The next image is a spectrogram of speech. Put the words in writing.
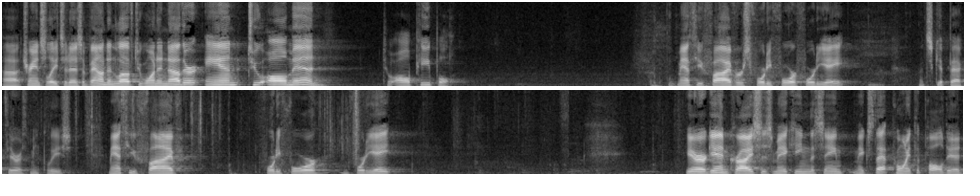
uh, translates it as abound in love to one another and to all men, to all people. Matthew 5, verse 44 48. Let's skip back there with me, please. Matthew 5, 44 and 48. Here again, Christ is making the same, makes that point that Paul did.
